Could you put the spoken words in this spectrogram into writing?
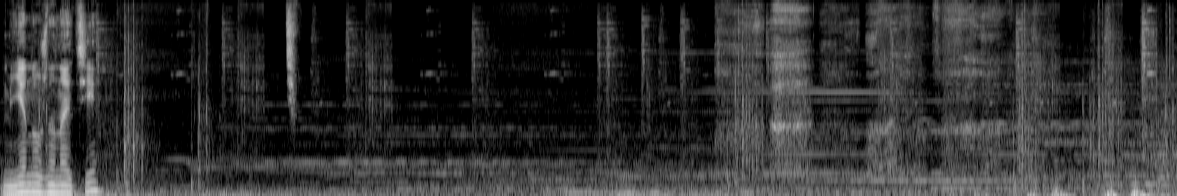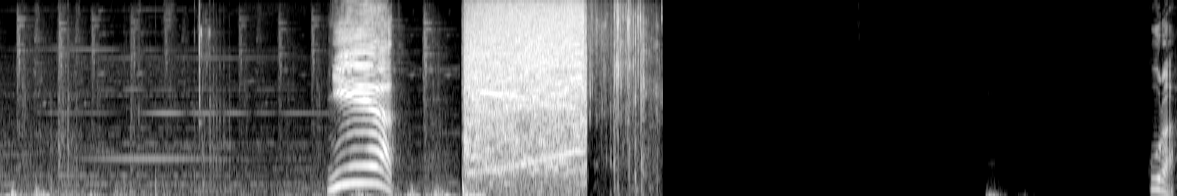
Мне нужно найти. Нет! Шкура.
